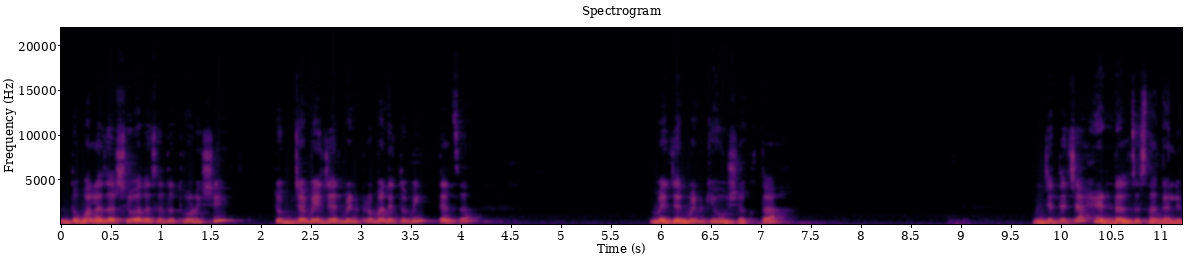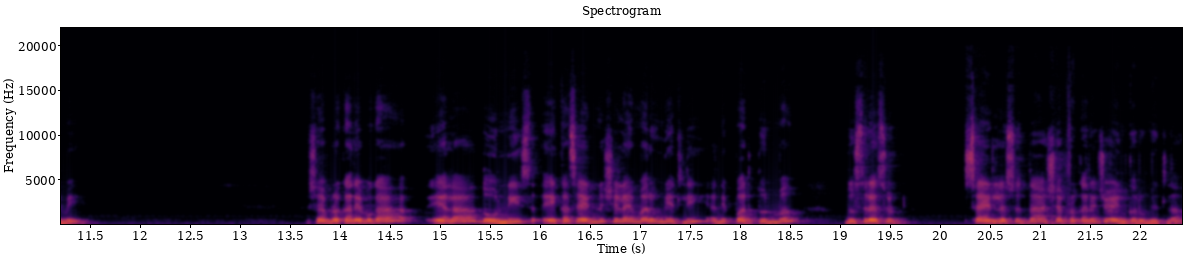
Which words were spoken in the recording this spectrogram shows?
तुम्हाला जर शिवत असेल तर थोडीशी तुमच्या मेजरमेंटप्रमाणे तुम्ही त्याचं मेजरमेंट घेऊ शकता. म्हणजे त्याच्या हँडलचं सांगायला मी. अशा प्रकारे बघा याला दोन्ही एका साईडनं शिलाई मारून घेतली आणि परतून मग दुसऱ्या सुट साईडला सुद्धा अशा प्रकारे जॉईन करून घेतलं.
